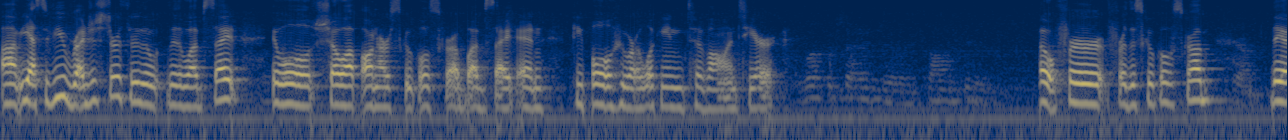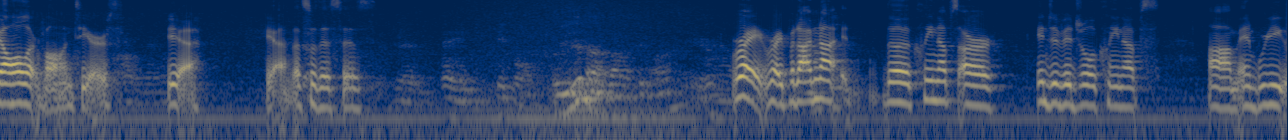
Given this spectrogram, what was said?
Um, yes, if you register through the, the website, it will show up on our Schuylkill Scrub website and people who are looking to volunteer. What percentage are volunteers? Oh, for, for the Schuylkill Scrub? They all are volunteers. Yeah, yeah, that's what this is. The paid people. Well, you're not volunteering, are You're not- Right, right, but I'm not, the cleanups are individual cleanups, um, and we,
